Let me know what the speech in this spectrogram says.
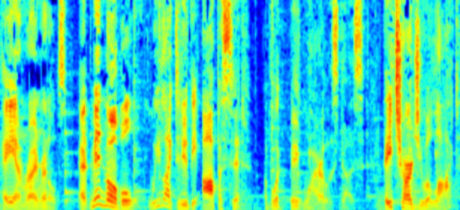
Hey, I'm Ryan Reynolds. At Mint Mobile, we like to do the opposite of what Big Wireless does. They charge you a lot,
